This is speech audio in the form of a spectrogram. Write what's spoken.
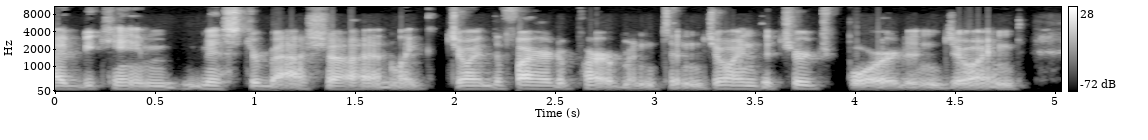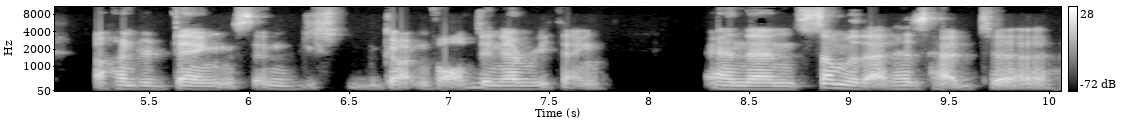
I became Mr. Bashaw and like joined the fire department and joined the church board and joined a hundred things and just got involved in everything. And then some of that has had to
